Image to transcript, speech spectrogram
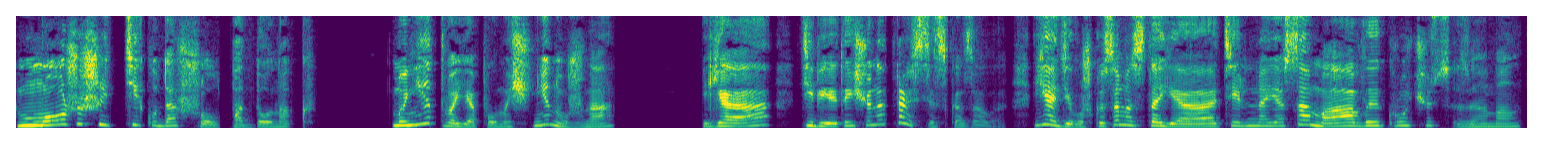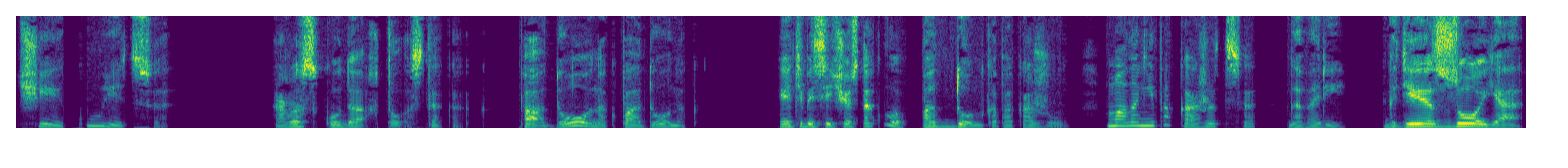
«Можешь идти, куда шел, подонок. Мне твоя помощь не нужна. Я тебе это еще на трассе сказала. Я девушка самостоятельная, сама выкручусь. Замолчи, курица. Раскудахталась-то как. Подонок, подонок. Я тебе сейчас такого подонка покажу. Мало не покажется. Говори. Где Зоя?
